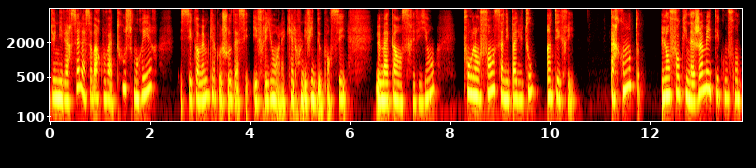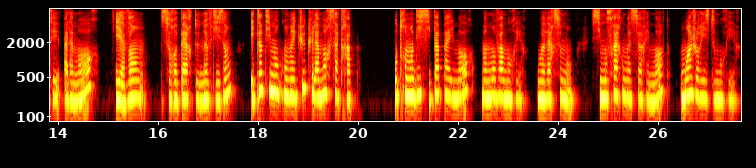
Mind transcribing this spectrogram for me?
d'universel, à savoir qu'on va tous mourir, c'est quand même quelque chose d'assez effrayant à laquelle on évite de penser le matin en se réveillant. Pour l'enfant, ça n'est pas du tout intégré. Par contre, l'enfant qui n'a jamais été confronté à la mort, et avant ce repère de 9-10 ans, est intimement convaincu que la mort s'attrape. Autrement dit, si papa est mort, maman va mourir. Ou inversement, si mon frère ou ma sœur est morte, moi je risque de mourir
